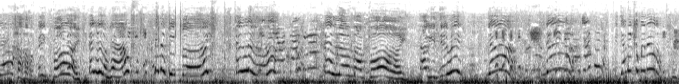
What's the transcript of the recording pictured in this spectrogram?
Yeah, big boy. Hello, Ralph. Hello, big boy. Hello. Hello, my boy. How you doing? Yeah. Yeah. Is Daddy coming up?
